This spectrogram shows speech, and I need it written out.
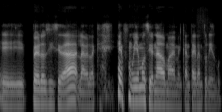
Eh, pero si se da, la verdad que muy emocionado, madre, me encanta Gran Turismo.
